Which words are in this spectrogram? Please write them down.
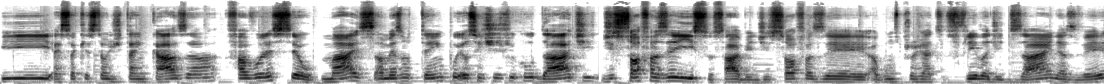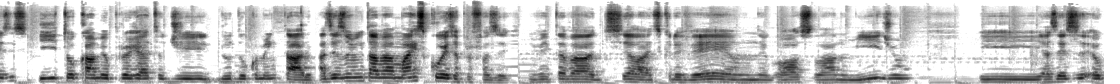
E essa questão de estar em casa favoreceu. Mas, ao mesmo tempo, eu senti dificuldade de só fazer isso, sabe? De só fazer alguns projetos freela de design, às vezes, e tocar meu projeto de, do documentário. Às vezes eu inventava mais coisa para fazer. inventava, sei lá, escrever um negócio lá no Medium. E às vezes eu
